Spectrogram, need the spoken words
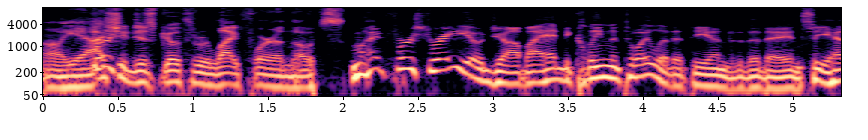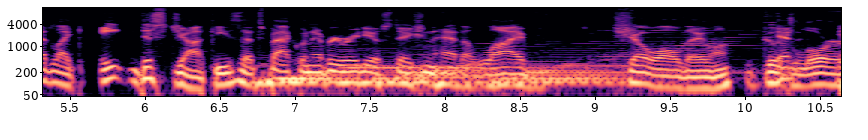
Oh yeah, I should just go through life wearing those. My first radio job, I had to clean the toilet at the end of the day, and so you had like eight disc jockeys. That's back when every radio station had a live show all day long. Good had- lord!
